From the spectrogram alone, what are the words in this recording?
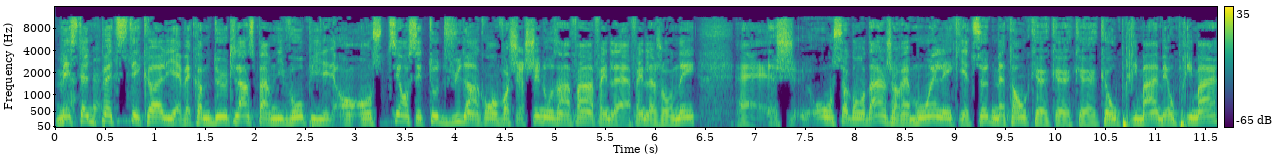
mais c'était une petite école. Il y avait comme deux classes par niveau. Puis on, on, on s'est toutes vues dans quoi. On va chercher nos enfants à la fin de la, à la, fin de la journée. Euh, je- au secondaire, j'aurais moins l'inquiétude, mettons, que, que, que, qu'au primaire. Mais au primaire,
